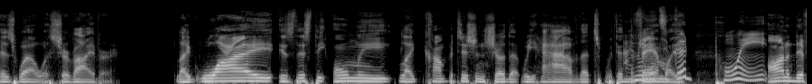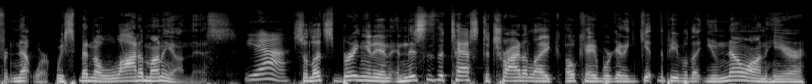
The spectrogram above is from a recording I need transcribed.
as well with Survivor? Like why is this the only like competition show that we have that's within I the mean, family it's a good point. on a different network? We spend a lot of money on this. yeah. So let's bring it in. And this is the test to try to like, okay, we're going to get the people that you know on here.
